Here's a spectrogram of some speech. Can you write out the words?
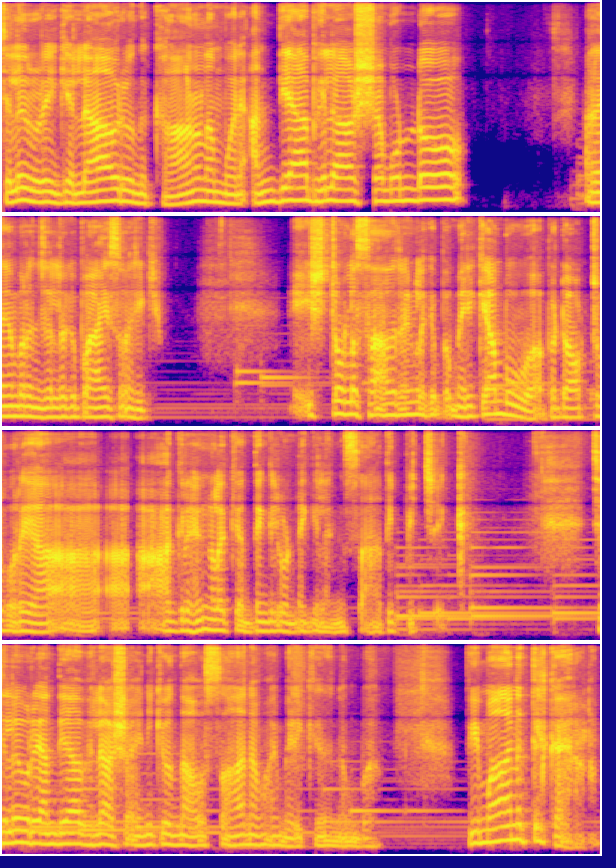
ചിലർ എനിക്ക് എല്ലാവരും ഒന്ന് കാണണം മോനെ. അന്ത്യാഭിലാഷമുണ്ടോ? അത് ഞാൻ പറഞ്ഞു ചിലർക്ക് പായസം ആയിരിക്കും. ഇഷ്ടമുള്ള സാധനങ്ങളൊക്കെ ഇപ്പം മരിക്കാൻ പോവുക. അപ്പോൾ ഡോക്ടർ പറയുക ആഗ്രഹങ്ങളൊക്കെ എന്തെങ്കിലും ഉണ്ടെങ്കിൽ അങ്ങ് സാധിപ്പിച്ചേക്ക്. ചിലർ പറയും അന്ത്യാഭിലാഷം എനിക്കൊന്ന് അവസാനമായി മരിക്കുന്നതിന് മുമ്പ് വിമാനത്തിൽ കയറണം.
